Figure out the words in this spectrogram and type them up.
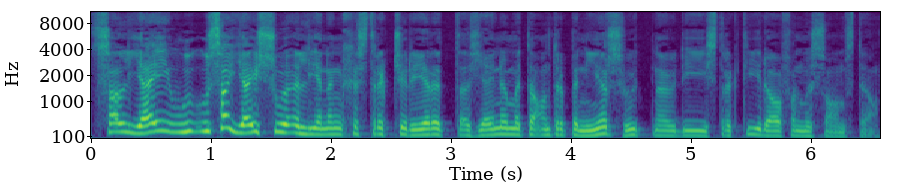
sal jy hoe, hoe sal jy so 'n lening gestruktureer het as jy nou met 'n entrepreneurshoed nou die struktuur daarvan moet saamstel?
